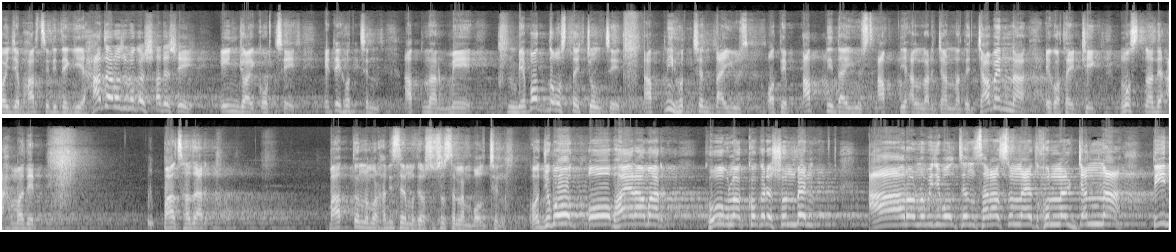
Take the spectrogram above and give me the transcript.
ওই যে ভার্সিটিতে গিয়ে হাজারো যুবকের সাথে সে এনজয় করছে। এটাই হচ্ছেন আপনার মেয়ে। বেপদ্দ অবস্থায় চলছে। আপনি হচ্ছেন দায়ুস। অতএব আপনি দায়ুস, আপনি আল্লাহর জান্নাতে যাবেন না। এ কথাই ঠিক। মোসনাদে আহমদের পাঁচ হাজার বাহাত্তর নম্বর হাদিসের মধ্যে রসুসাল্লাম বলছেন, ও যুবক, ও ভাইয়ের আমার, খুব লক্ষ্য করে শুনবেন। আরও নবীজি বলছেন সারাসুল্লাহ জান্না তিন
